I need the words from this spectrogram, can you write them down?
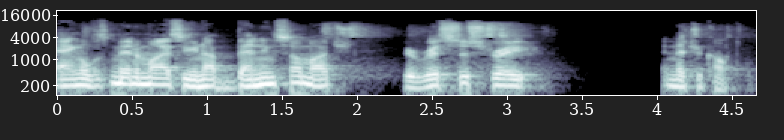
angle is minimized so you're not bending so much, your wrists are straight, and that you're comfortable.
